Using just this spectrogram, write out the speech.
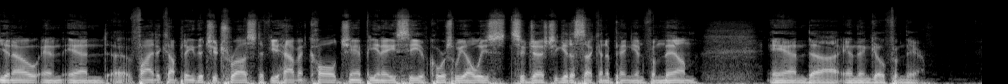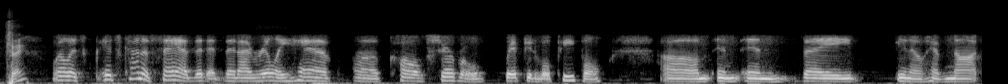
you know, and and uh, find a company that you trust. If you haven't called Champion AC, of course, we always suggest you get a second opinion from them, and uh, and then go from there. Okay. Well, it's it's kind of sad that it, that I really have uh, called several reputable people, um, and and they, you know, have not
